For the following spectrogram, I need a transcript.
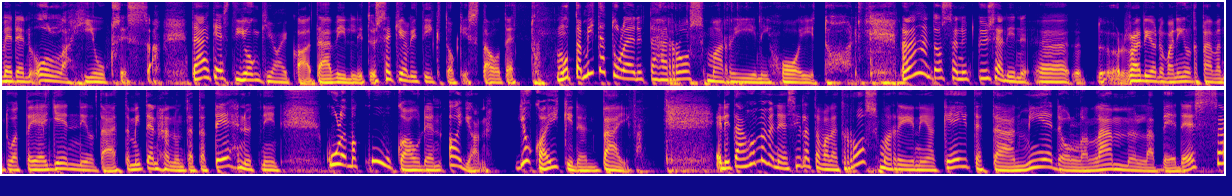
veden olla hiuksissa. Tämä kesti jonkin aikaa tämä villitys. Sekin oli TikTokista otettu. Mutta mitä tulee nyt tähän rosmariinihoitoon? Mä vähän tuossa nyt kyselin äh, Radionovan iltapäivän tuottaja Jenniltä, että miten hän on tätä tehnyt, niin kuulemma kuukauden ajan, joka ikinen päivä. Eli tämä homma menee sillä tavalla, että rosmariinia keitetään miedolla lämmöllä vedessä.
